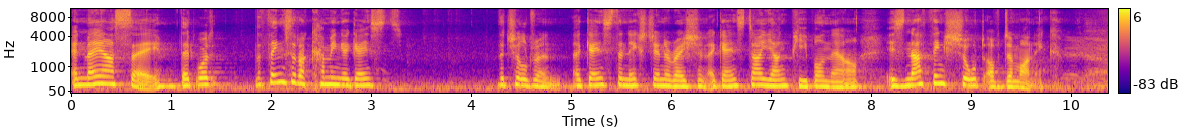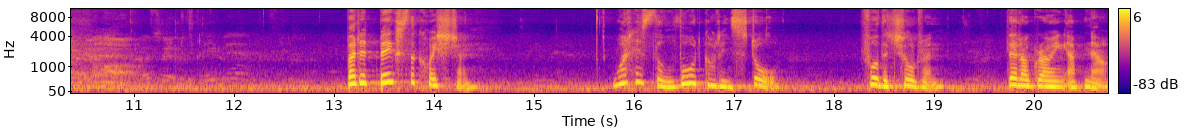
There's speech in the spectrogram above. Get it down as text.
And may I say that what the things that are coming against the children, against the next generation, against our young people now is nothing short of demonic. But it begs the question what has the Lord got in store for the children that are growing up now?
